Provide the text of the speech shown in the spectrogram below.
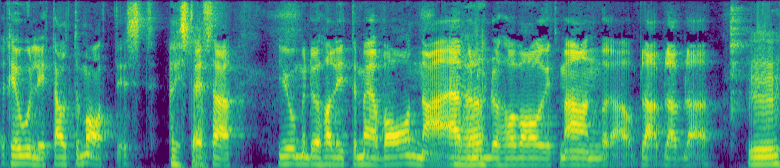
roligt automatiskt. Ja, just det. det är så här, jo men du har lite mer vana även Ja. om du har varit med andra och bla bla bla. Mm.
